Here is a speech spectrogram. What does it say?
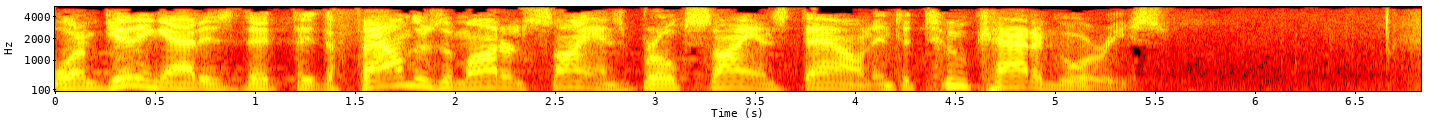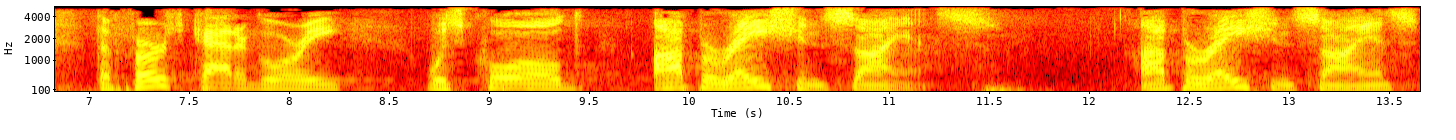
what I'm getting at is that the, the founders of modern science broke science down into two categories. The first category was called operation science. Operation science.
